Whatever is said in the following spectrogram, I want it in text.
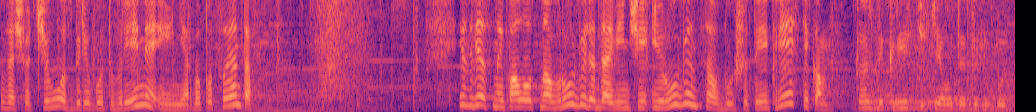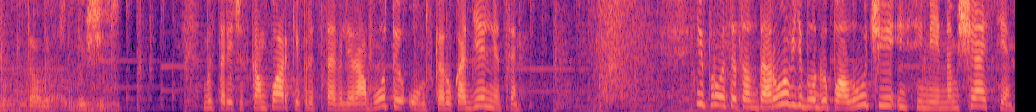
За счет чего сберегут время и нервы пациентов. Известные полотна Врубеля, да Винчи и Рубинса, вышитые крестиком. Каждый крестик я вот эту любовь попыталась вышить. В историческом парке представили работы омской рукодельницы. И просят о здоровье, благополучии и семейном счастье.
